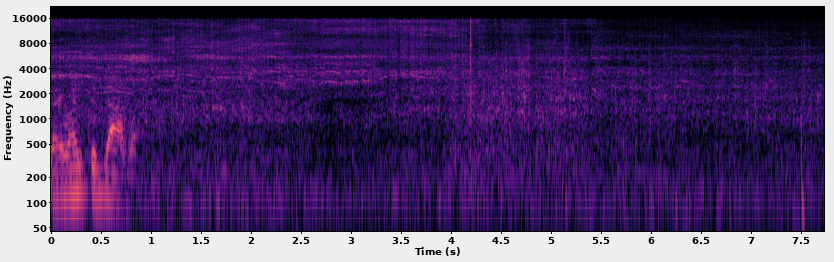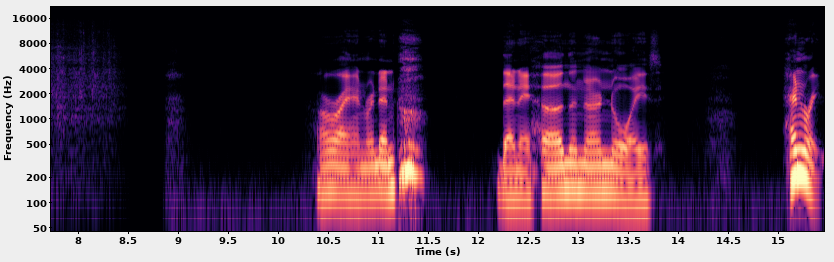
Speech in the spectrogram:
They went to that way. All right, Henry. Then, then they heard another noise. Henry,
